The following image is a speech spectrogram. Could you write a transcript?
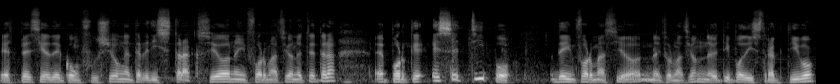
especie de confusión entre distracción e información, etc., eh, porque ese tipo de información, la información de tipo distractivo,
